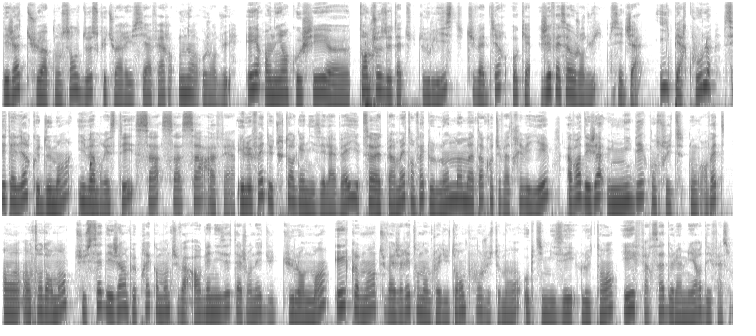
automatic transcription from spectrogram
déjà tu as conscience de ce que tu as réussi à faire ou non aujourd'hui. Et en ayant coché euh, tant de choses de ta to-do list, tu vas te dire, ok, j'ai fait ça aujourd'hui, c'est déjà hyper cool, c'est-à-dire que demain, il va me rester ça, ça, ça à faire. Et le fait de tout organiser la veille, ça va te permettre en fait le lendemain matin quand tu vas te réveiller, avoir déjà une idée construite. Donc en fait, en, t'endormant, tu sais déjà à peu près comment tu vas organiser ta journée du, lendemain et comment tu vas gérer ton emploi du temps pour justement optimiser le temps et faire ça de la meilleure des façons.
